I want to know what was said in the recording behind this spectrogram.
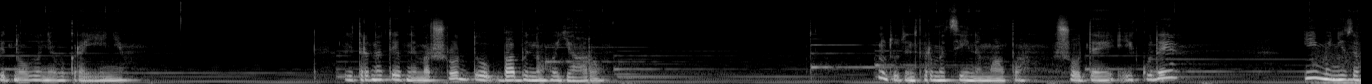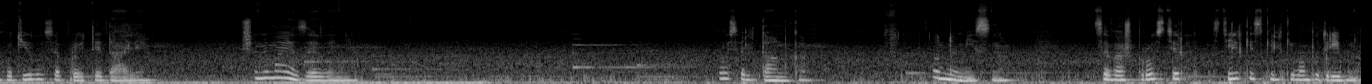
відновлення в Україні. Альтернативний маршрут до Бабиного Яру. Ну, Тут інформаційна мапа, що де і куди. І мені захотілося пройти далі. Ще немає зелені. Ось альтанка. Одномісна. Це ваш простір стільки, скільки вам потрібно.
